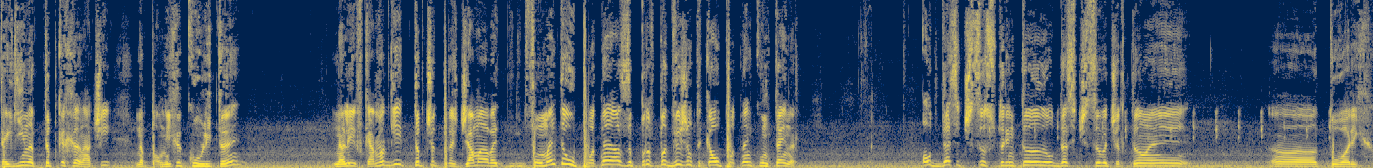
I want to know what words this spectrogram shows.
те ги натъпкаха, значи напълниха колите, нали, вкарват ги, тъпчат през джама, абе, в момента оплътнен, аз за първ път виждам така оплътнен контейнер от 10 часа сутринта до 10 часа вечерта ме а, товарих.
